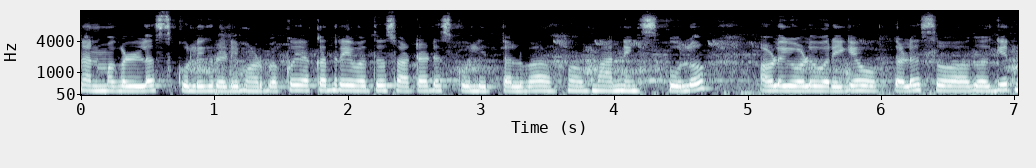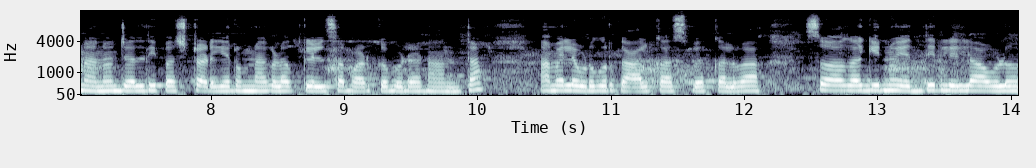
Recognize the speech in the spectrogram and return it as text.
ನನ್ನ ಮಗಳನ್ನ ಸ್ಕೂಲಿಗೆ ರೆಡಿ ಮಾಡಬೇಕು. ಯಾಕಂದರೆ ಇವತ್ತು ಸಾಟರ್ಡೆ ಸ್ಕೂಲ್ ಇತ್ತಲ್ವ? ಮಾರ್ನಿಂಗ್ ಸ್ಕೂಲು ಅವಳು ಏಳುವರೆಗೆ ಹೋಗ್ತಾಳೆ. ಸೊ ಹಾಗಾಗಿ ನಾನು ಜಲ್ದಿ ಫಸ್ಟ್ ಅಡುಗೆ ರೂಮ್ನಾಗಳ ಕೆಲಸ ಮಾಡ್ಕೊಬಿಡೋಣ ಅಂತ. ಆಮೇಲೆ ಹುಡುಗರಿಗೆ ಹಾಲು ಕಾಸ್ಬೇಕಲ್ವ? ಸೊ ಹಾಗಾಗಿ ಇನ್ನೂ ಎದ್ದಿರಲಿಲ್ಲ ಅವಳು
